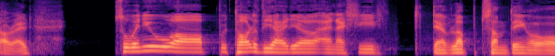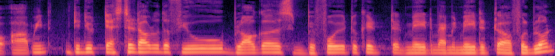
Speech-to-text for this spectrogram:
All right. So when you uh, thought of the idea and actually developed something, or uh, I mean, did you test it out with a few bloggers before you took it and made? I mean, made it uh, full blown.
